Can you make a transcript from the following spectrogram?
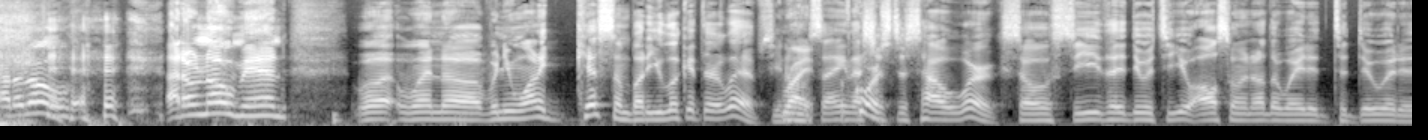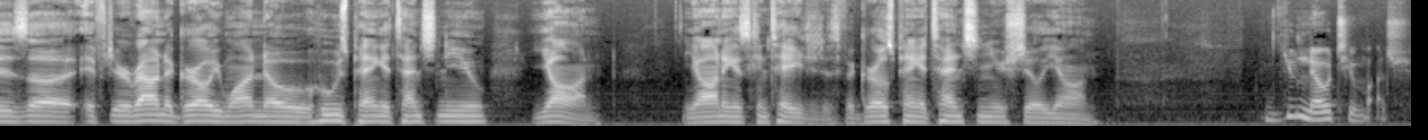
I don't know. I don't know, man. Well, when uh, when you want to kiss somebody, you look at their lips. You know what I'm saying? of That's just, just how it works. So see, they do it to you. Also, another way to, to do it is uh, if you're around a girl, you want to know who's paying attention to you. Yawn. Yawning is contagious. If a girl's paying attention to you, she'll yawn. you know too much.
